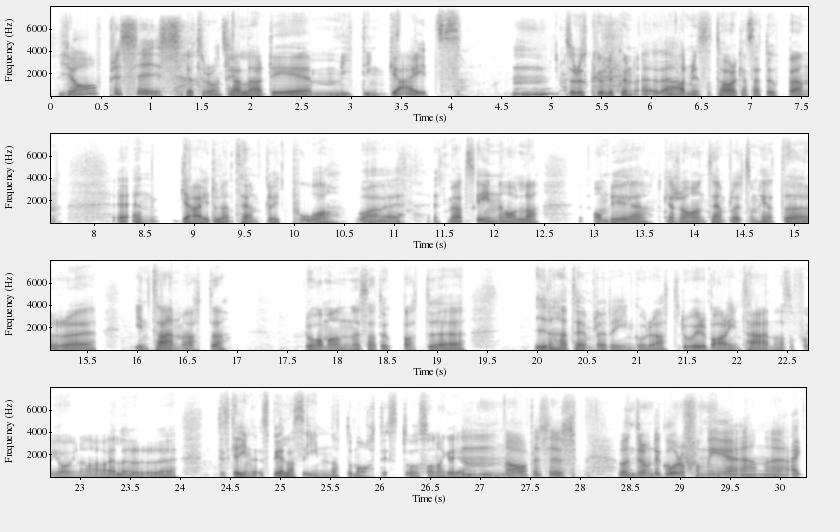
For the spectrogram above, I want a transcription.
Ja, precis. Jag tror de kallar det meeting guides. Mm. Så du skulle kunna, en administratör kan sätta upp en, en guide eller en template på vad ett möte ska innehålla. Om det kanske har en template som heter eh, internmöte, då har man satt upp att eh, i den här templaten ingår att då är det bara interna som får joina eller eh, det ska in, spelas in automatiskt och sådana grejer. Mm, ja, precis. Undrar om det går att få med en äh,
